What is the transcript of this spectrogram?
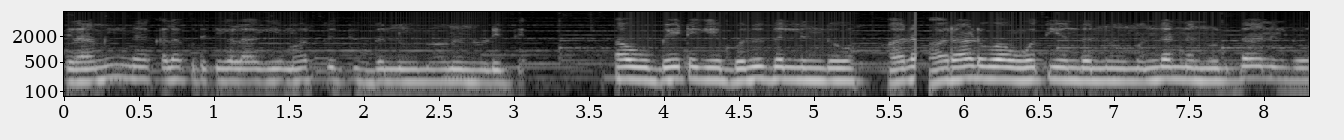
ಗ್ರಾಮೀಣ ಕಲಾಕೃತಿಗಳಾಗಿ ಮಾರುತ್ತಿದ್ದುದನ್ನು ನಾನು ನೋಡಿದ್ದೆ. ನಾವು ಬೇಟೆಗೆ ಬಂದುದಲ್ಲೆಂದು ಹಾರ- ಹಾರಾಡುವ ಓತಿಯೊಂದನ್ನು ಮಂದಣ್ಣ ನುಡಿದಾನೆಂದು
